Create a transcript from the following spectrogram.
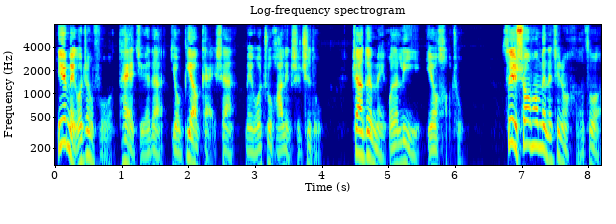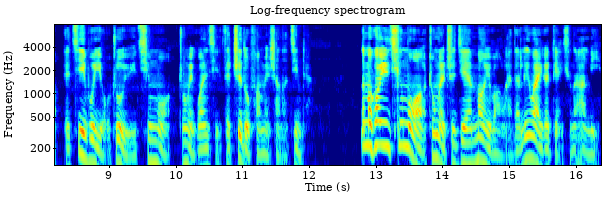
因为美国政府他也觉得有必要改善美国驻华领事制度，这样对美国的利益也有好处，所以双方面的这种合作也进一步有助于清末中美关系在制度方面上的进展。那么，关于清末中美之间贸易往来的另外一个典型的案例，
